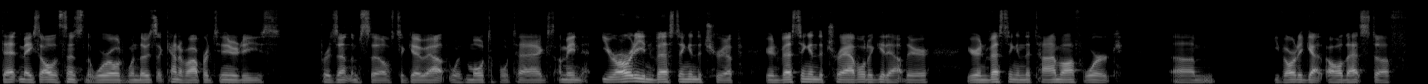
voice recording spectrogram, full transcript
that makes all the sense in the world when those kind of opportunities present themselves to go out with multiple tags. I mean, you're already investing in the trip, you're investing in the travel to get out there, you're investing in the time off work. Um, you've already got all that stuff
